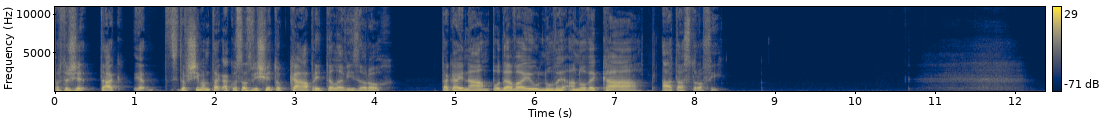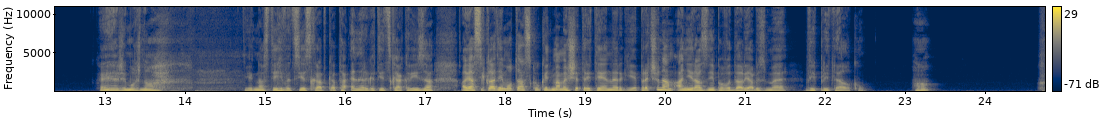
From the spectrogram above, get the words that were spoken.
Pretože tak, ja si to všímam, tak ako sa zvyšuje to K pri televízoroch, tak aj nám podávajú nové a nové K katastrofy. Hej, že možno jedna z tých vecí je skrátka tá energetická kríza. A ja si kladiem otázku, keď máme šetriť tie energie, prečo nám ani raz nepovedali, aby sme vypli telku? Huh?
